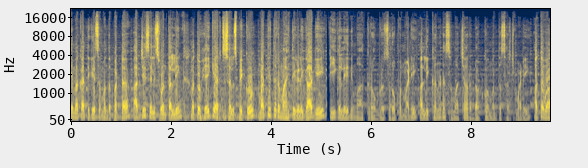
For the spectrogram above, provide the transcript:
ನೇಮಕಾತಿಗೆ ಸಂಬಂಧಪಟ್ಟ ಅರ್ಜಿ ಸಲ್ಲಿಸುವಂತ ಲಿಂಕ್ ಮತ್ತು ಹೇಗೆ ಅರ್ಜಿ ಸಲ್ಲಿಸಬೇಕು ಮತ್ತಿತರ ಮಾಹಿತಿಗಳಿಗಾಗಿ ಈಗಲೇ ನಿಮ್ಮ ಕ್ರೋಮ್ ಬ್ರೌಸರ್ ಓಪನ್ ಮಾಡಿ, ಅಲ್ಲಿ ಕನ್ನಡ ಸಮಾಚಾರ ಡಾಟ್ ಕಾಮ್ ಅಂತ ಸರ್ಚ್ ಮಾಡಿ, ಅಥವಾ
